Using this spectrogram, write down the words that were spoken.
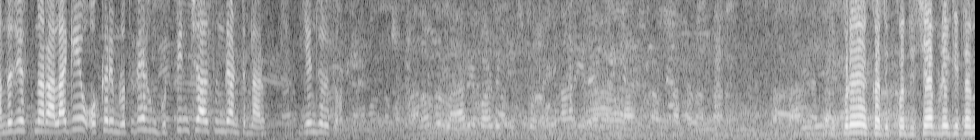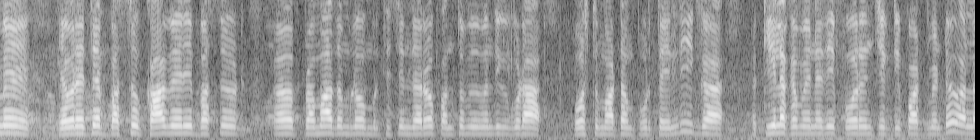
అందజేస్తున్నారు. అలాగే ఒకరి మృతదేహం గుర్తించాల్సిందే అంటున్నారు. ఏం జరుగుతోంది? ఇప్పుడే కొద్ది కొద్దిసేపటి క్రితమే ఎవరైతే బస్సు కావేరి బస్సు ప్రమాదంలో మృతి చెందారో పంతొమ్మిది మందికి కూడా పోస్ట్ మార్టం పూర్తయింది. ఇంకా కీలకమైనది ఫోరెన్సిక్ డిపార్ట్మెంట్ వాళ్ళ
